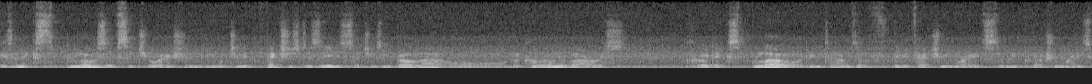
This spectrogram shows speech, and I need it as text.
is an explosive situation in which an infectious disease such as Ebola or the coronavirus could explode in terms of the infection rates, the reproduction rates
